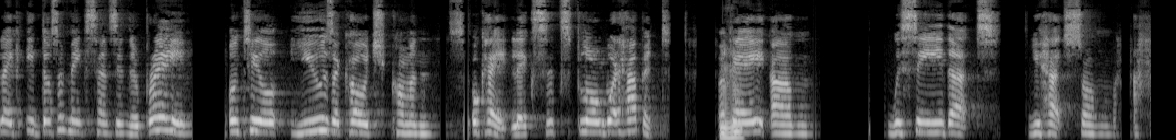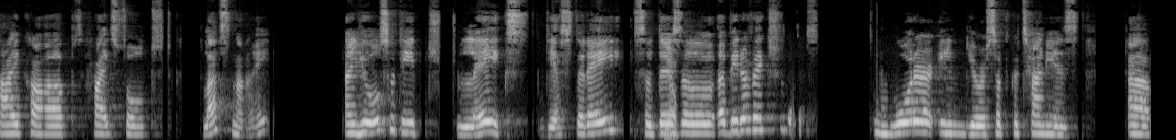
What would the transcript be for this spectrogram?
like it doesn't make sense in their brain until you as a coach come and okay, let's explore what happened. Mm-hmm. Okay, mm-hmm. um, we see that you had some high carbs, high salt last night, and you also did legs yesterday. So there's yep. a, a bit of extra water in your subcutaneous um,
